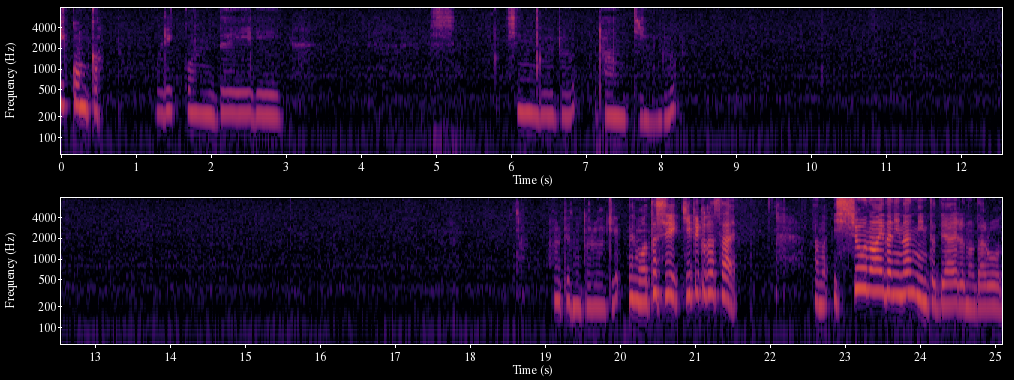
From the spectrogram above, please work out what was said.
リコンか。オリコンデイリー。シングルランキング。ハルペのドラ揚げ。でも私聞いてください。あの一生の間に何人と出会えるのだろうっ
